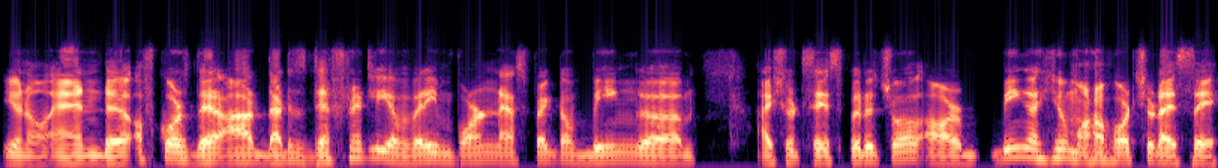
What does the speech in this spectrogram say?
you know and uh, of course there are that is definitely a very important aspect of being uh, i should say spiritual or being a human or what should i say?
